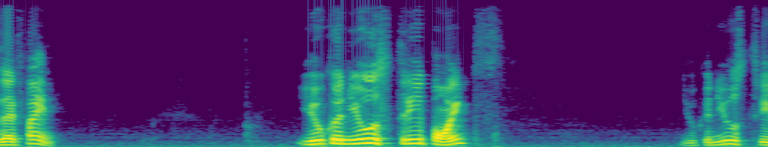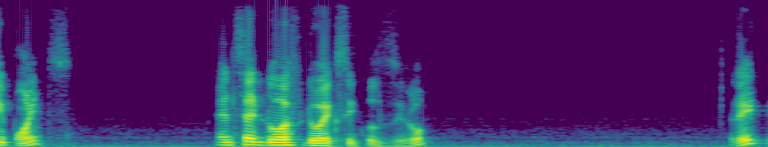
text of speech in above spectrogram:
is that fine? You can use 3 points. You can use 3 points and set dou f dou x equals 0 right?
